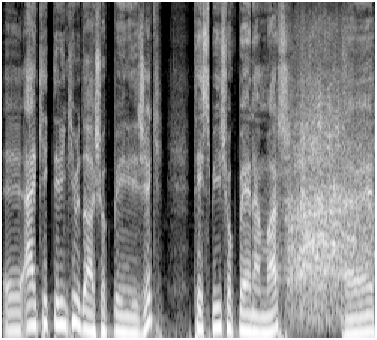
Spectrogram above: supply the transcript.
e, erkeklerinki mi daha çok beğenilecek? Tesbihi çok beğenen var. Evet.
